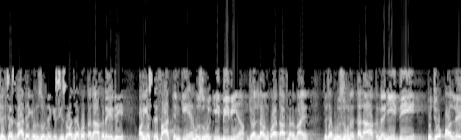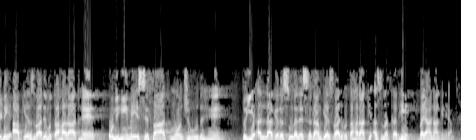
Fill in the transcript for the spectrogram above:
دلچسپ بات ہے کہ حضور نے کسی زوجہ کو طلاق نہیں دی اور یہ صفات کن کی ہیں؟ حضور کی بیویاں، جو اللہ ان کو عطا فرمائے۔ تو جب حضور نے طلاق نہیں دی، تو جو آلریڈی آپ کے ازواج متحرات ہیں، انہی میں یہ صفات موجود ہیں۔ تو یہ اللہ کے رسول علیہ السلام کی ازواج متحرات کی عظمت کا بھی بیان آ گیا۔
